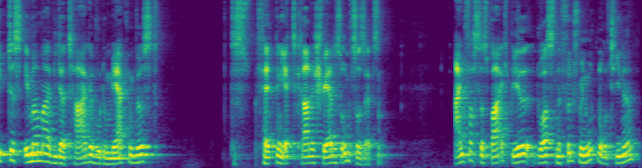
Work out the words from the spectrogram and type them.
Gibt es immer mal wieder Tage, wo du merken wirst, das fällt mir jetzt gerade schwer, das umzusetzen? Einfachstes Beispiel, du hast eine 5-Minuten-Routine,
